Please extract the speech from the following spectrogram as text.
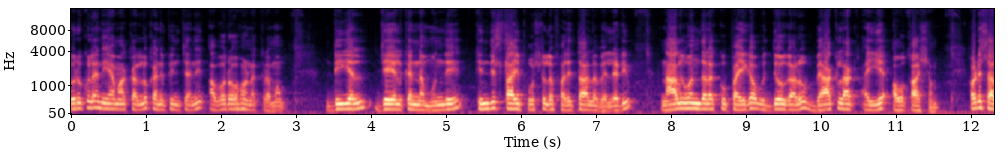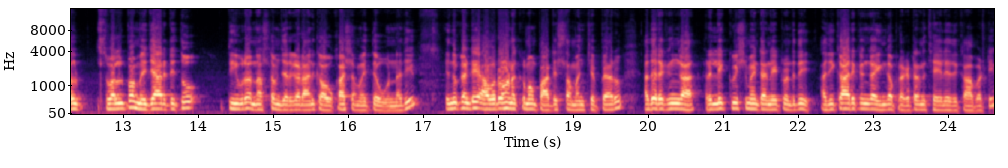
గురుకుల నియామకాల్లో కనిపించని అవరోహణ క్రమం. డిఎల్ జేఎల్ కన్నా ముందే కింది స్థాయి పోస్టుల ఫలితాల వెల్లడి నాలుగు వందలకు పైగా ఉద్యోగాలు బ్యాక్లాగ్ అయ్యే అవకాశం. కాబట్టి స్వల్ప స్వల్ప మెజారిటీతో తీవ్ర నష్టం జరగడానికి అవకాశం అయితే ఉన్నది. ఎందుకంటే అవరోహణ క్రమం పాటిస్తామని చెప్పారు. అదే రకంగా రిలిక్విష్మెంట్ అనేటువంటిది అధికారికంగా ఇంకా ప్రకటన చేయలేదు కాబట్టి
